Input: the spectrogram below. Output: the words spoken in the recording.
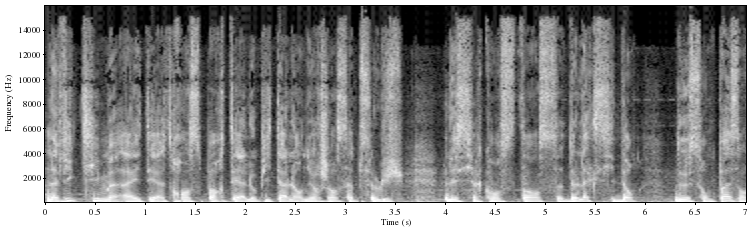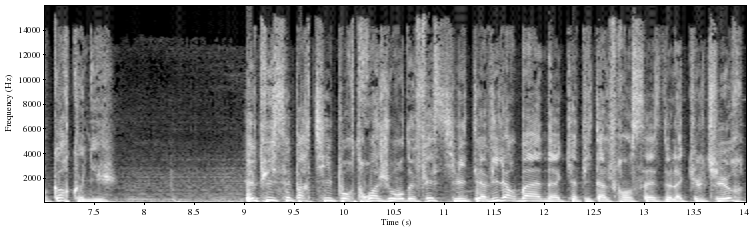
La victime a été transportée à l'hôpital en urgence absolue. Les circonstances de l'accident ne sont pas encore connues. Et puis c'est parti pour trois jours de festivités à Villeurbanne, capitale française de la culture.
